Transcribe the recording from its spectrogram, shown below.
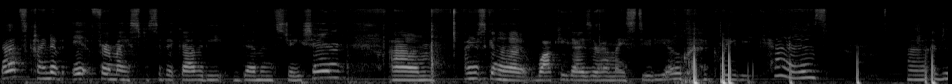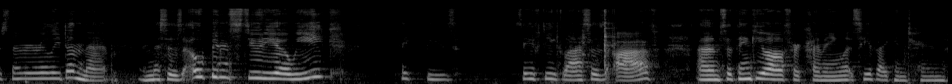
that's kind of it for my specific gravity demonstration. Um, I'm just gonna walk you guys around my studio quickly because uh, I've just never really done that. And this is open studio week. Take these safety glasses off. Um, so thank you all for coming. Let's see if I can turn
